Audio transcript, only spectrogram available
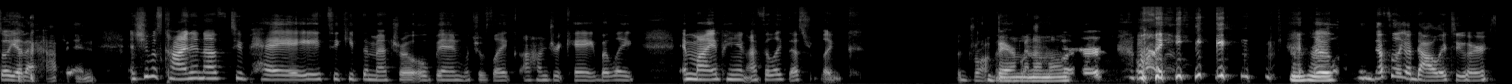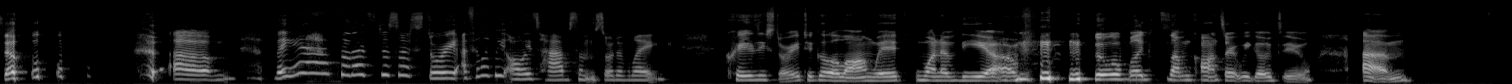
so yeah, that happened. And she was kind enough to pay to keep the metro open, which was like a hundred K. But like in my opinion, I feel like that's like a drop bare minimum. like mm-hmm. that's like a dollar to her. So um but yeah, so that's just our story. I feel like we always have some sort of like crazy story to go along with one of the um like some concert we go to. Um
